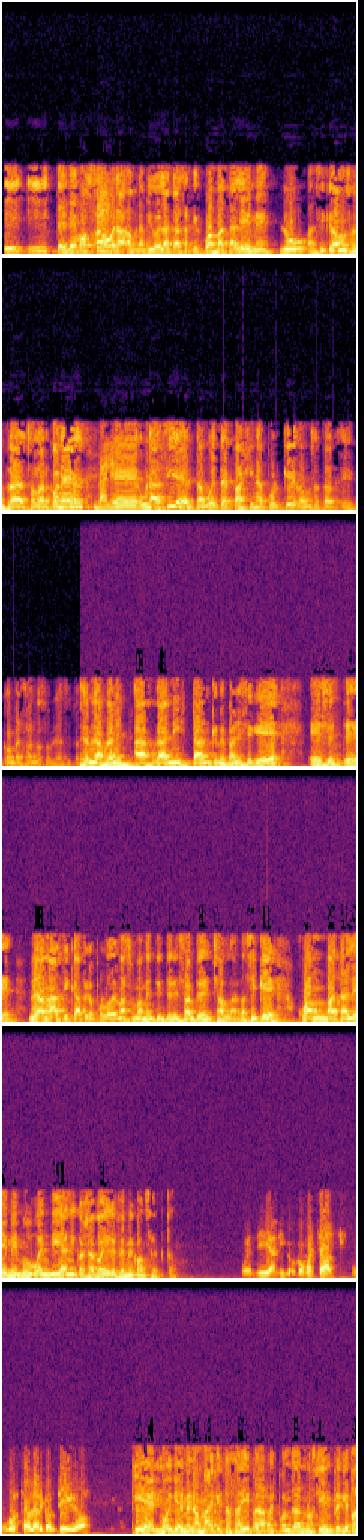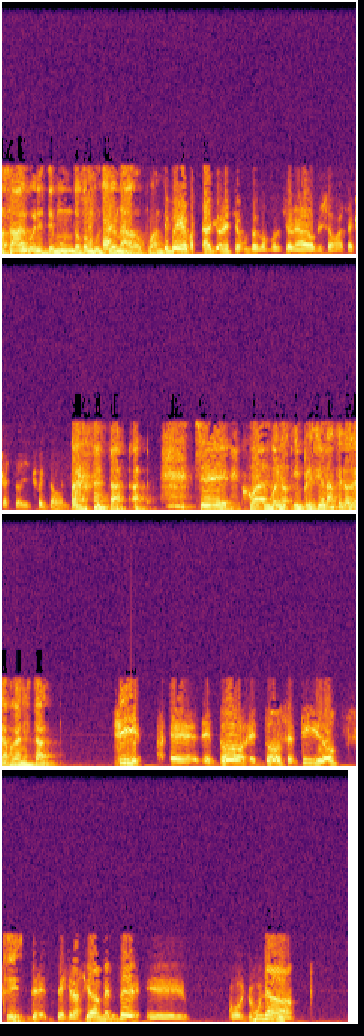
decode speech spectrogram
Y, tenemos ahora a un amigo de la casa que es Juan Bataleme, Lu, así que vamos a entrar a charlar con él. Dale. Eh, una cierta vuelta de página porque vamos a estar eh, conversando sobre la situación de Afganistán, que me parece que es este, dramática, pero por lo demás sumamente interesante de charlar. Así que, Juan Bataleme, muy buen día, Nico Yacoy, FM Concepto. Buen día, Nico, ¿cómo estás? Un gusto hablar contigo. Bien, muy bien. Menos mal que estás ahí para respondernos siempre que pasa algo en este mundo convulsionado, Juan. siempre que pasa algo en este mundo convulsionado me llamas acá estoy, exactamente. che, Juan, bueno, impresionante lo de Afganistán. Sí, eh, en todo en todo sentido. Sí. desgraciadamente, eh, con una...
